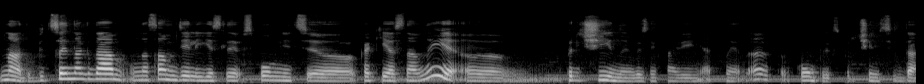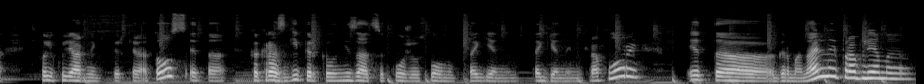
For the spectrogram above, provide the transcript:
надобится иногда. На самом деле, если вспомнить, э, какие основные причины возникновения акне, да, это комплекс причин всегда. Фолликулярный гиперкератоз – это как раз гиперколонизация кожи условно патогенной, патогенной микрофлорой. Это гормональные проблемы,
